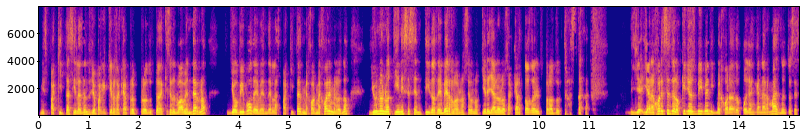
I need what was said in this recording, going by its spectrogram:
mis paquitas y las vendo. Yo para qué quiero sacar productos aquí se los voy a vender, ¿no? Yo vivo de vender las paquitas, mejor, mejórenmelos, ¿no? Y uno no tiene ese sentido de verlo, ¿no? O sea, uno quiere ya luego sacar todo el producto hasta y, a lo mejor ese es de lo que ellos viven y mejorado podrían ganar más, ¿no? Entonces,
